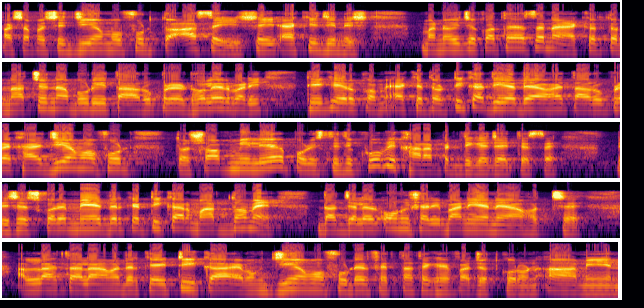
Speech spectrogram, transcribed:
পাশাপাশি জিএমও ফুড তো আছেই, সেই একই জিনিস। মানে ওই যে কথায় আছে না, একে তো নাচে না বুড়ি, তার উপরে ঢোলের বাড়ি, ঠিক এরকম একে তো টিকা দিয়ে দেওয়া হয়, তার উপরে খায় জিএমও ফুড। তো সব মিলিয়ে পরিস্থিতি খুবই খারাপের দিকে যাইতেছে। বিশেষ করে মেয়েদেরকে টিকার মাধ্যমে দাজ্জালের অনুসারী বানিয়ে নেওয়া হচ্ছে। আল্লাহ তালা আমাদেরকে এই টিকা এবং জিএমও ফুডের ফেতনা থেকে হেফাজত করুন। আমিন।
